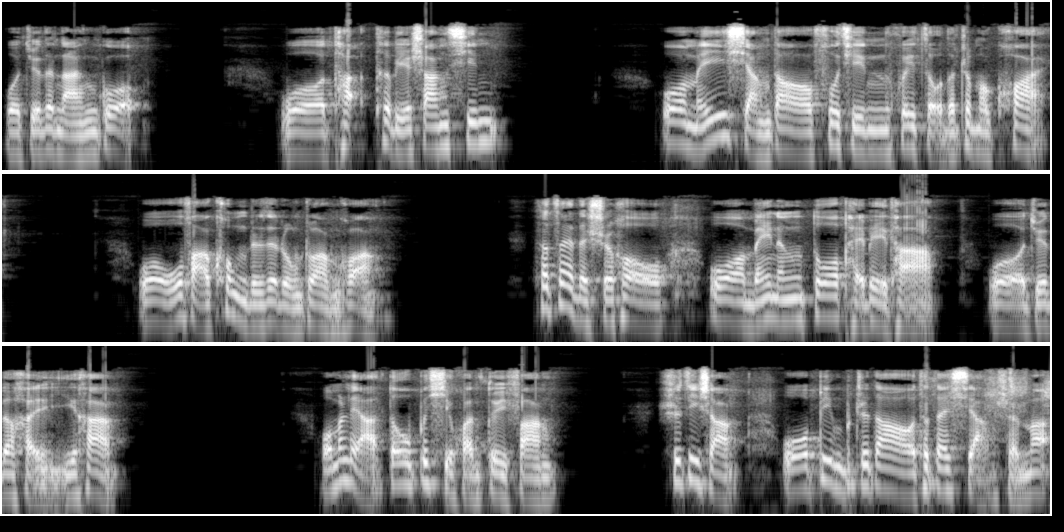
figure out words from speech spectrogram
我觉得难过，我他特别伤心，我没想到父亲会走得这么快，我无法控制这种状况。他在的时候，我没能多陪陪他，我觉得很遗憾。我们俩都不喜欢对方。实际上，我并不知道他在想什么，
